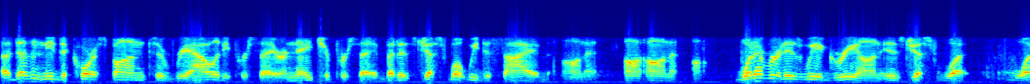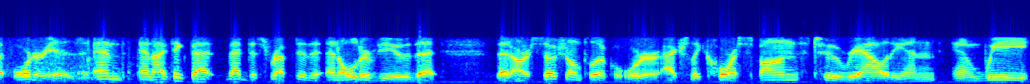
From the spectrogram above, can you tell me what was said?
uh, doesn't need to correspond to reality per se or nature per se, but it's just what we decide on it. On, on. Whatever it is we agree on is just what what order is, and and I think that that disrupted an older view that that our social and political order actually corresponds to reality, and and we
